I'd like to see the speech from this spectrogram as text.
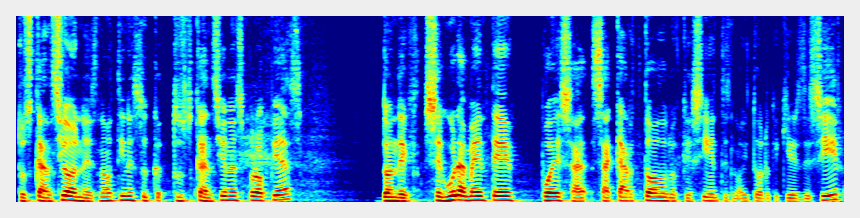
tus canciones, ¿no? Tienes tu, tus canciones propias donde seguramente puedes sa sacar todo lo que sientes, ¿no? Y todo lo que quieres decir.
